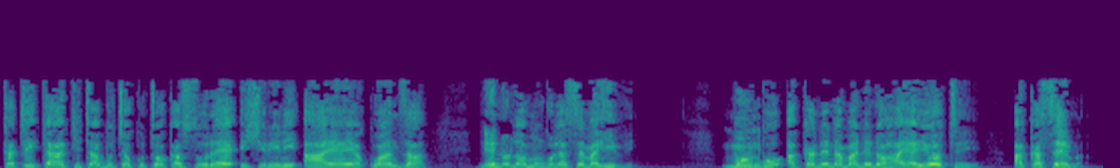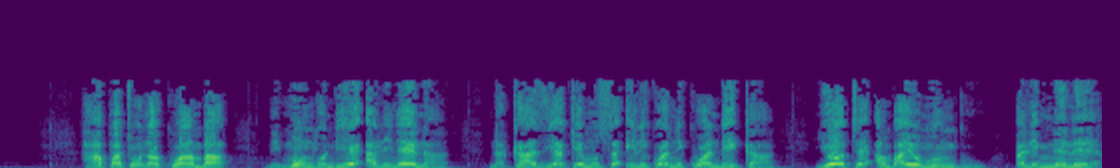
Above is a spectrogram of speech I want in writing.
Katika kitabu cha kutoka sura ya 20 aya ya kwanza neno la mungu lasema hivi. Mungu akanena maneno haya yote akasema hapa tuona kwamba ni mungu ndiye alinena na kazi yake musa ilikuwa ni kuandika yote ambayo mungu alimnenea.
